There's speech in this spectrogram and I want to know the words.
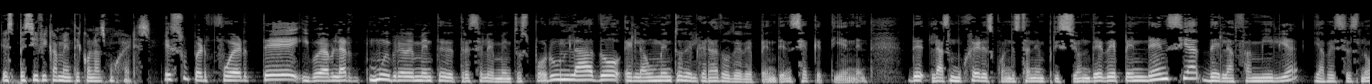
específicamente con las mujeres. Es súper fuerte y voy a hablar muy brevemente de tres elementos. Por un lado, el aumento del grado de dependencia que tienen de las mujeres cuando están en prisión, de dependencia de la familia y a veces no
